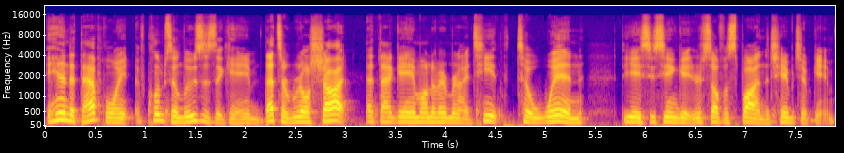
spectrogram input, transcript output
And at that point, if Clemson loses the game, that's a real shot at that game on November 19th to win the ACC and get yourself a spot in the championship game.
